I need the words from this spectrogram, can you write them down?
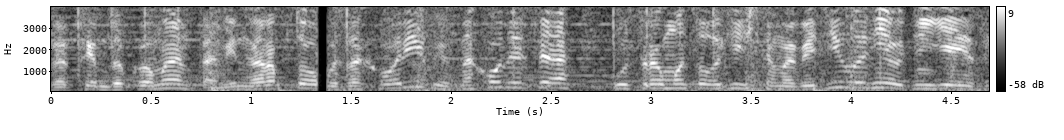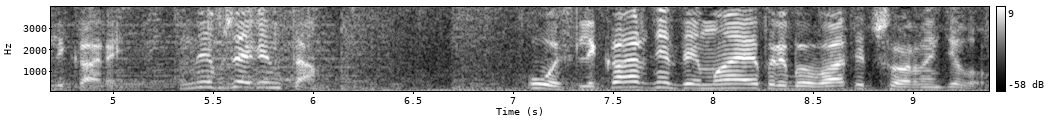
За цим документом він раптово захворів і знаходиться у травматологічному відділенні однієї з лікарень. Невже він там? Ось лікарня, де має прибувати чорний ділок.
